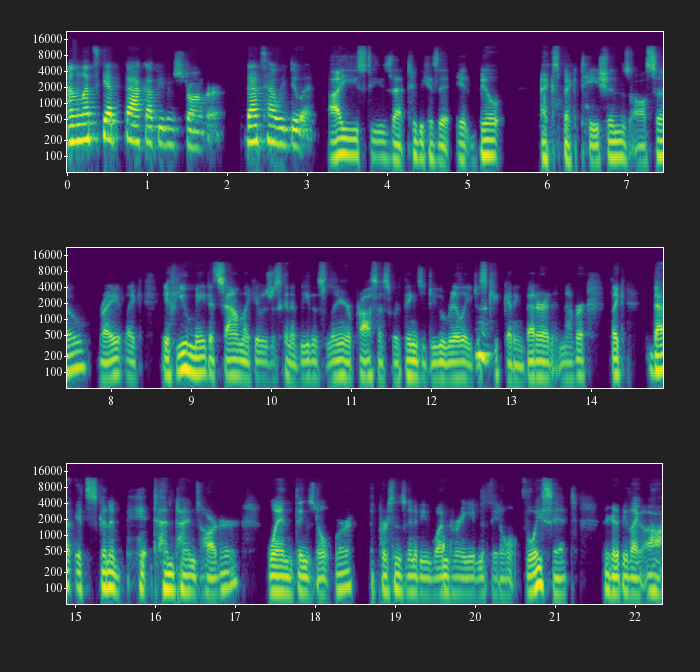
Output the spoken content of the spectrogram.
And let's get back up even stronger. That's how we do it. I used to use that too because it it built expectations also right like if you made it sound like it was just going to be this linear process where things do really just mm-hmm. keep getting better and it never like that it's going to hit 10 times harder when things don't work the person's going to be wondering even if they don't voice it they're going to be like oh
